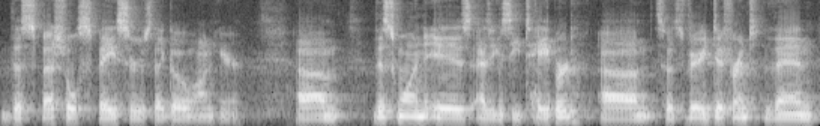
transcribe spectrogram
the special spacers that go on here. Um, this one is, as you can see, tapered, um, so it's very different than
